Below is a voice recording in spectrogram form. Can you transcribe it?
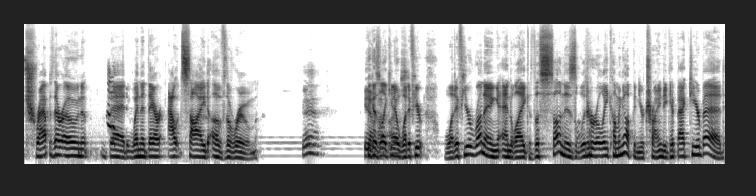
trap their own bed when that they are outside of the room. Yeah. because like you know what if you're what if you're running and like the sun is literally coming up and you're trying to get back to your bed?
